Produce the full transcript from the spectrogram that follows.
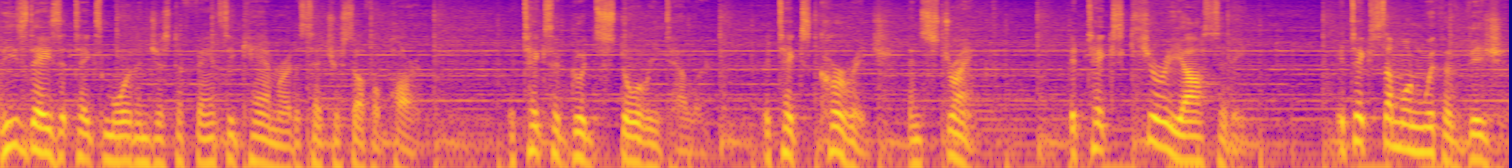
These days, it takes more than just a fancy camera to set yourself apart. It takes a good storyteller. It takes courage and strength. It takes curiosity. It takes someone with a vision.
